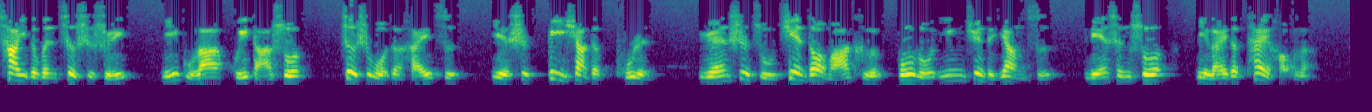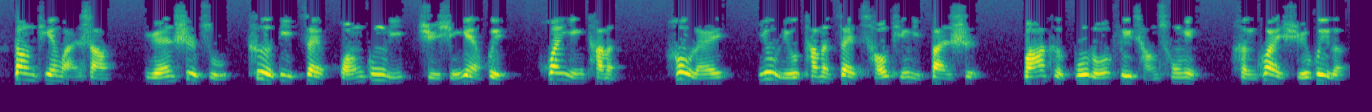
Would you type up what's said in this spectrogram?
诧异的问：“这是谁？”尼古拉回答说：“这是我的孩子，也是陛下的仆人。”元世祖见到马可波罗英俊的样子，连声说：“你来的太好了。”当天晚上，元世祖特地在皇宫里举行宴会，欢迎他们。后来又留他们在朝廷里办事。马可波罗非常聪明，很快学会了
